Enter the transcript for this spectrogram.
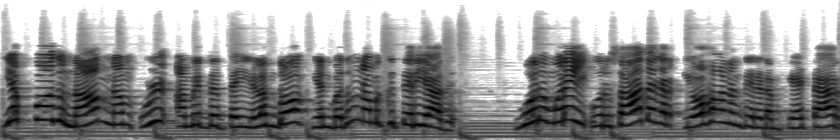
எப்போது நாம் நம் உள் அமிர்தத்தை இழந்தோம் என்பதும் நமக்கு தெரியாது. ஒரு முறை ஒரு சாதகர் யோகானந்தரிடம் கேட்டார்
